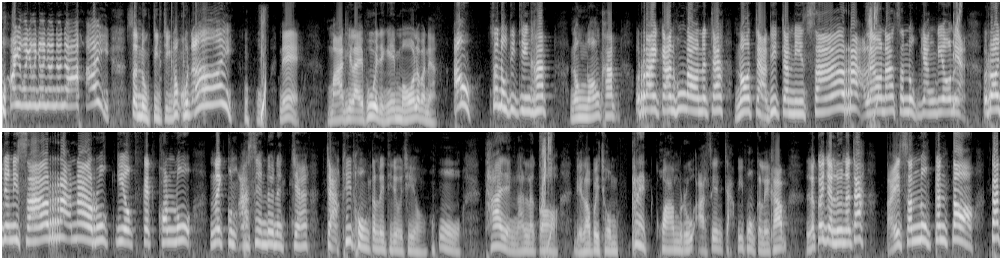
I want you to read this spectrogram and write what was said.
ว้ายว้ายว้ายว้ายว้ายว้ายสนุกจริงๆท่านคุณเอ้ยโอ้โหนี่มาทีไรพูดอย่างนี้โม้แล้วปะเนี่ย เอ้า สนุกจริง ๆ ครับ น้องๆครับ รายการของเรานะจ๊ะ นอกจากที่จะมีสาระแล้วนะ สนุกอย่างเดียวเนี่ย เรายังมีสาระน่ารู้เกี่ยวกับความรู้ในกลุ่มอาเซียนด้วยนะจ๊ะ จากที่ทงกันเลยทีเดียวเชียว โอ้โหถ้าอย่างนั้นแล้วก็ เดี๋ยวเราไปชมเกร็ดความรู้อาเซียนจากพี่พงกันเลยครับ แล้วก็อย่าลืมนะจ๊ะไปสนุกกันต่อ กับ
